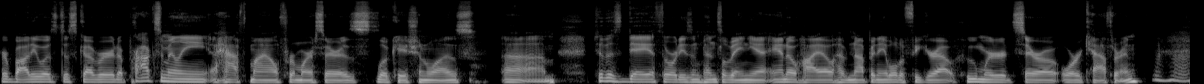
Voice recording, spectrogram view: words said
Her body was discovered approximately a half mile from where Sarah's location was. Um, to this day, authorities in Pennsylvania and Ohio have not been able to figure out who murdered Sarah or Catherine. mhm.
